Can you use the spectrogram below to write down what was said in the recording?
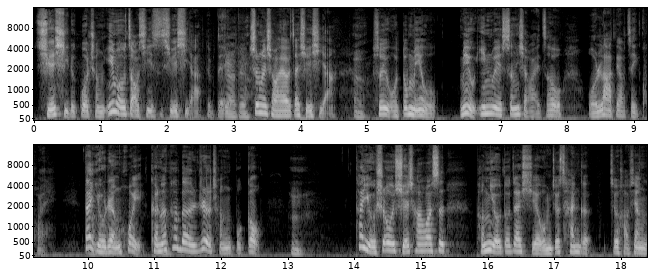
学习的过程，因为我早期是学习啊，对不对？对啊，对啊，生了小孩我在学习啊，嗯，所以我都没有没有因为生小孩之后我落掉这一块。但有人会，可能他的热忱不够。嗯，他有时候学插花是朋友都在学，我们就参个，就好像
